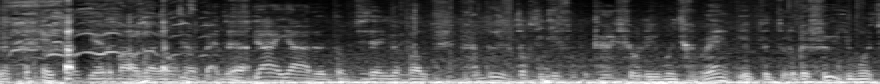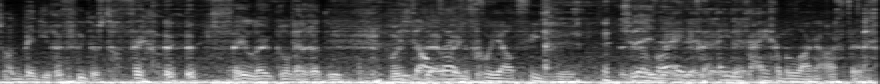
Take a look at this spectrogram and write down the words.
dat geeft ook niet helemaal wel wat bij. Dus ja, ja, dat, dat is in ieder geval, waarom doe je toch niet dit voor elkaar, Jordi? Je moet gewoon, je hebt de revue, je moet, want bij die revue, dat is toch veel, veel leuker om te gaan doen. Niet altijd het goede advies dus. Er zit Nee, nee, enige, nee, nee, enige eigen belang achter.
